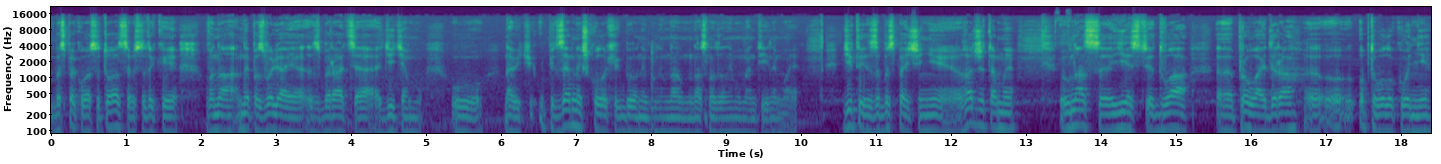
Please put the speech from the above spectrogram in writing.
Безпекова ситуація все-таки вона не дозволяє збиратися дітям у навіть у підземних школах, якби вони були, у нас на даний момент її немає. Діти забезпечені гаджетами. У нас е, є два е, провайдера е, оптоволоконні,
